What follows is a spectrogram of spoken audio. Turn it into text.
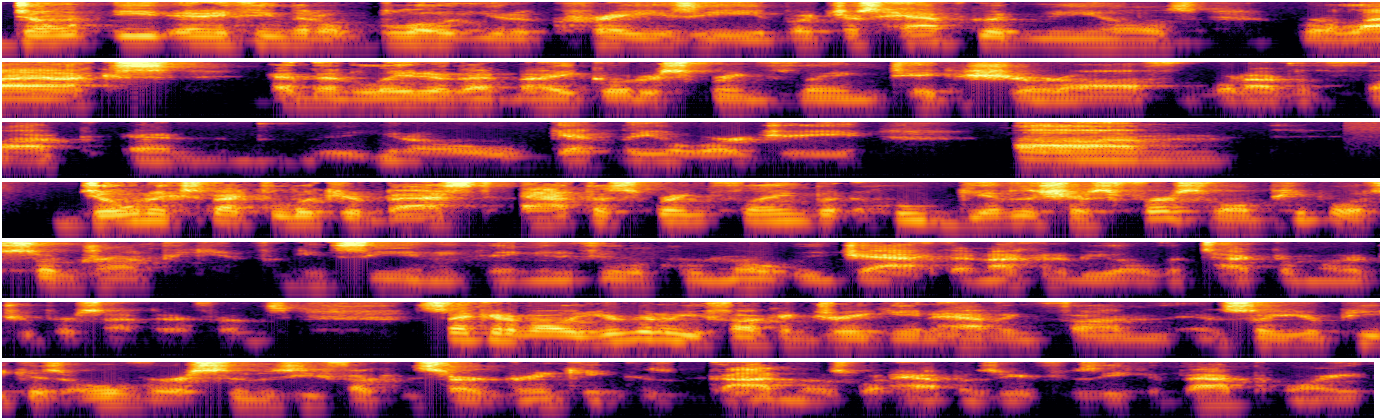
Don't eat anything that'll bloat you to crazy, but just have good meals, relax, and then later that night go to spring fling, take a shirt off, whatever the fuck, and you know get the orgy. Um, don't expect to look your best at the spring fling, but who gives a shit? First of all, people are so drunk they can't fucking see anything, and if you look remotely jacked, they're not going to be able to detect a one or two percent difference. Second of all, you're going to be fucking drinking and having fun, and so your peak is over as soon as you fucking start drinking, because God knows what happens to your physique at that point.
